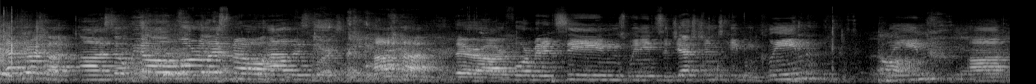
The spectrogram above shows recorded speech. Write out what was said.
That's what I thought. Uh, so we all more or less know how this works. Uh, there are four-minute scenes. We need suggestions. Keep them clean. Clean. Uh,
